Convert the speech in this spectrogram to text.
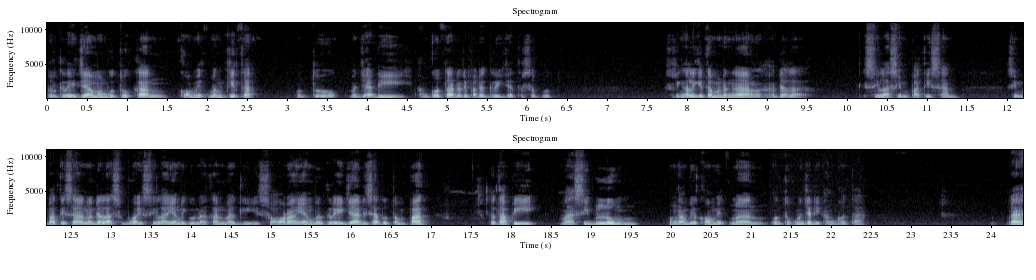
bergereja membutuhkan komitmen kita untuk menjadi anggota daripada gereja tersebut. Seringkali kita mendengar adalah istilah simpatisan. Simpatisan adalah sebuah istilah yang digunakan bagi seorang yang bergereja di satu tempat, tetapi masih belum mengambil komitmen untuk menjadi anggota. Nah,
